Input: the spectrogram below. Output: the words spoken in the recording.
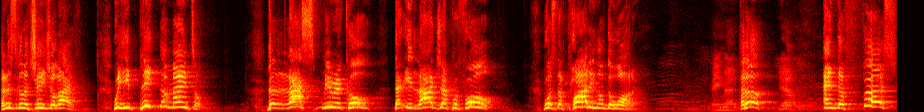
And this is going to change your life. When he picked the mantle, The last miracle that Elijah performed was the parting of the water. Amen. Hello? Yeah. And the first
